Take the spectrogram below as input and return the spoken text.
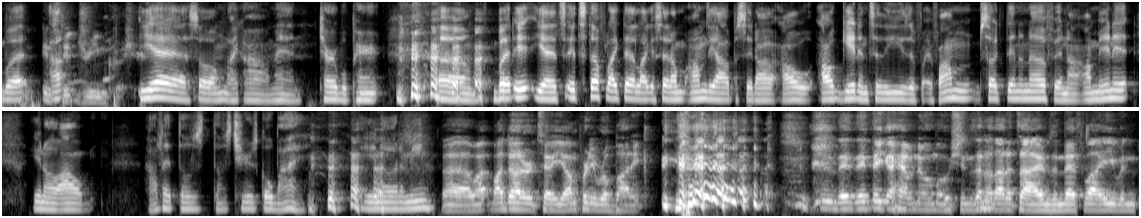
But I- Instant dream crusher. yeah, so I'm like, oh man, terrible parent. Um, but it, yeah, it's it's stuff like that. Like I said, I'm I'm the opposite. I'll I'll, I'll get into these if if I'm sucked in enough and I- I'm in it. You know, I'll I'll let those those tears go by. You know what I mean? Uh, my, my daughter will tell you I'm pretty robotic. they, they think I have no emotions and a lot of times, and that's why even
